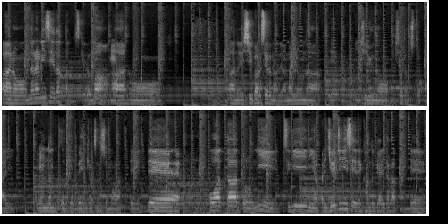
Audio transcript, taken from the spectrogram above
あ、あの7人制だったんですけど、まあ、うん、あのあの FC バルセロナでは、まあ、いろんな一流の人たちと会い、いろんなメソッドを勉強させてもらって、で、終わった後に、次にやっぱり11人生で監督やりたかったんで、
